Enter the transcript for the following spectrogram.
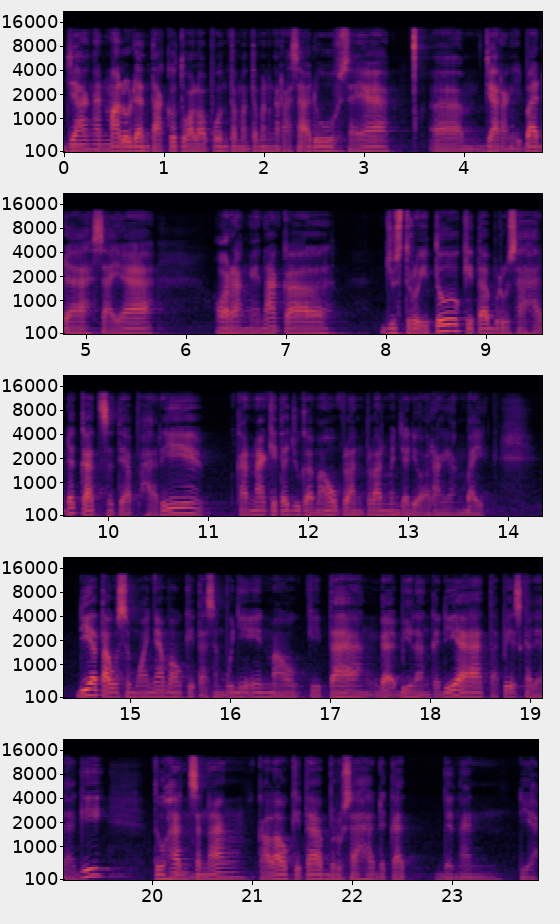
Jangan malu dan takut walaupun teman-teman ngerasa aduh saya um, jarang ibadah, saya orang yang nakal. Justru itu kita berusaha dekat setiap hari karena kita juga mau pelan-pelan menjadi orang yang baik dia tahu semuanya mau kita sembunyiin, mau kita nggak bilang ke dia, tapi sekali lagi Tuhan senang kalau kita berusaha dekat dengan dia.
